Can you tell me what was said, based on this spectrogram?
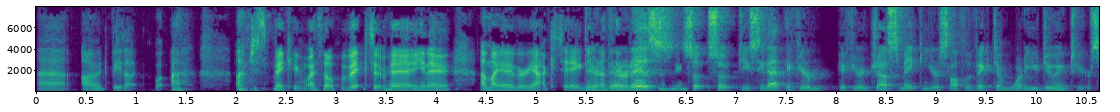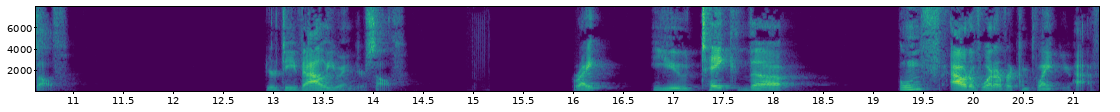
uh, I would be like, well, uh, I'm just making myself a victim here. You know, am I overreacting? There, there it is. Nothing. So, so do you see that? If you're if you're just making yourself a victim, what are you doing to yourself? you're devaluing yourself. Right? You take the oomph out of whatever complaint you have.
